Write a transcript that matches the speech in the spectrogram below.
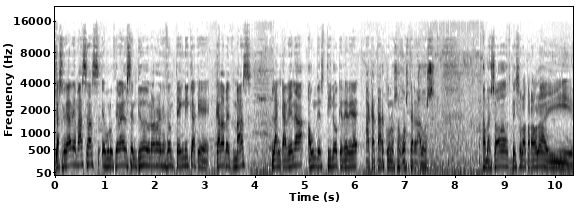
La sociedad de masas evoluciona en el sentido de una organización técnica que cada vez más la encadena a un destino que debe acatar con los ojos cerrados. Amb això deixo la paraula i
